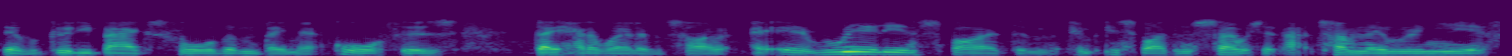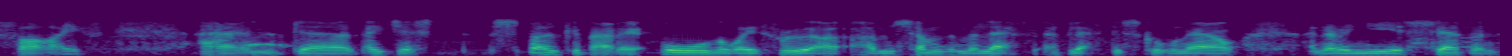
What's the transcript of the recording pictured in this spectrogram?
There were goodie bags for them. They met authors. They had a whale of a time. It really inspired them. it Inspired them so much. At that time, they were in year five, and uh, they just spoke about it all the way through. Uh, um, some of them have left, have left the school now and are in year seven.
